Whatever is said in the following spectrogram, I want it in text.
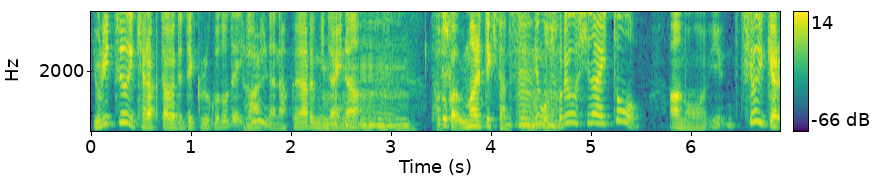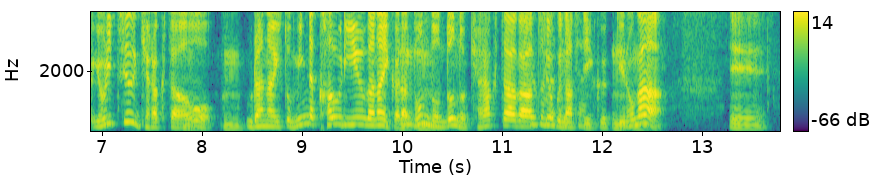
より強いキャラクターが出てくることで、意味がなくなるみたいなうんうんうんうんことが生まれてきたんですね。うんでもそれをしないと、あの、い強いキャラ、より強いキャラクターをうん売らないとみんな買う理由がないから、うんどんどんどんどんキャラクターが強くなっていくっていうのが、えー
